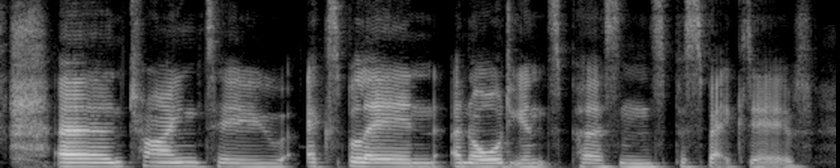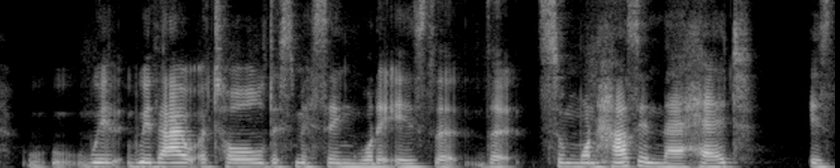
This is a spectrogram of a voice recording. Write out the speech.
and trying to explain an audience person's perspective with without at all dismissing what it is that that someone has in their head is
